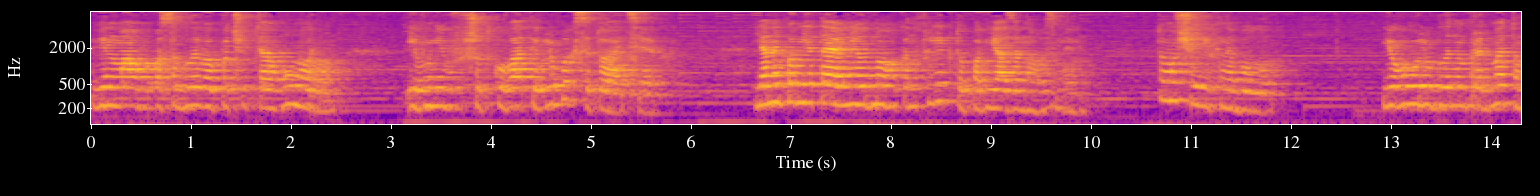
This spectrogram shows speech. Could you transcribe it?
Він мав особливе почуття гумору і вмів шуткувати в будь-яких ситуаціях. Я не пам'ятаю ні одного конфлікту, пов'язаного з ним, тому що їх не було. Його улюбленим предметом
